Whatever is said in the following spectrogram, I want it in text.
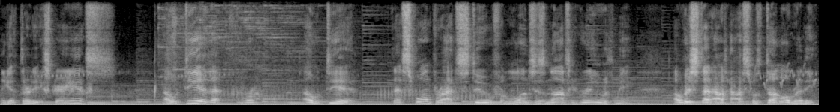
You get 30 experience. Oh dear, that... Oh dear. That swamp rat stew for lunch is not agreeing with me. I wish that outhouse was done already.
